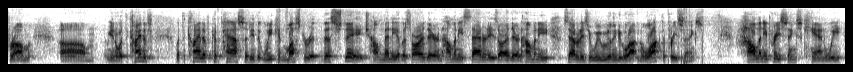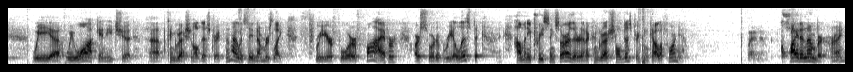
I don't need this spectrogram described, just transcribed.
from, um, you know, with the kind of with the kind of capacity that we can muster at this stage. How many of us are there, and how many Saturdays are there, and how many Saturdays are we willing to go out and walk the precincts? How many precincts can we we uh, we walk in each uh, uh, congressional district? And I would say numbers like three or four or five are, are sort of realistic. How many precincts are there in a congressional district in California? Quite a number. Quite a number, right?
